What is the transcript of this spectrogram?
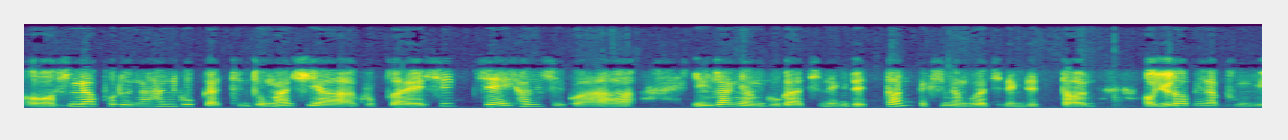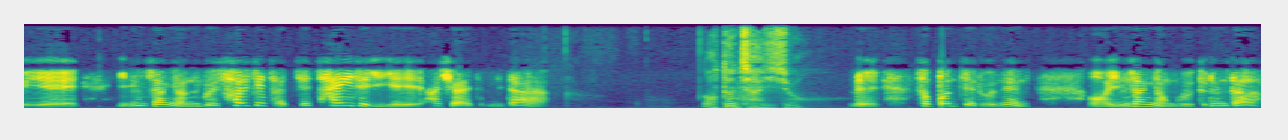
어, 싱가포르나 한국 같은 동아시아 국가의 실제 현실과 임상 연구가 진행됐던, 백신 연구가 진행됐던, 어, 유럽이나 북미의 임상 연구의 설계 자체 차이를 이해하셔야 됩니다. 어떤 차이죠? 네. 첫 번째로는, 어, 임상 연구들은 다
